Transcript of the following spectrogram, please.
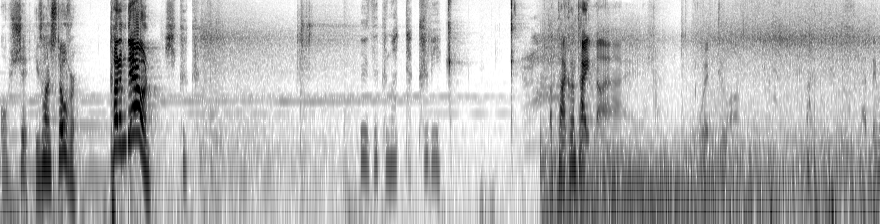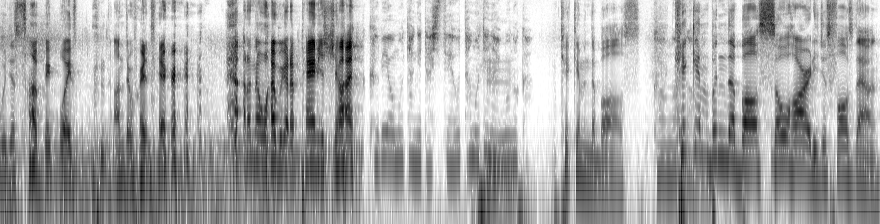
Oh shit, he's hunched over. Cut him down. Attack on Titan. Wait too long. I think we just saw Big Boy's underwear there. I don't know why we got a panty shot. Hmm. Kick him in the balls. Kick him in the balls so hard he just falls down.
